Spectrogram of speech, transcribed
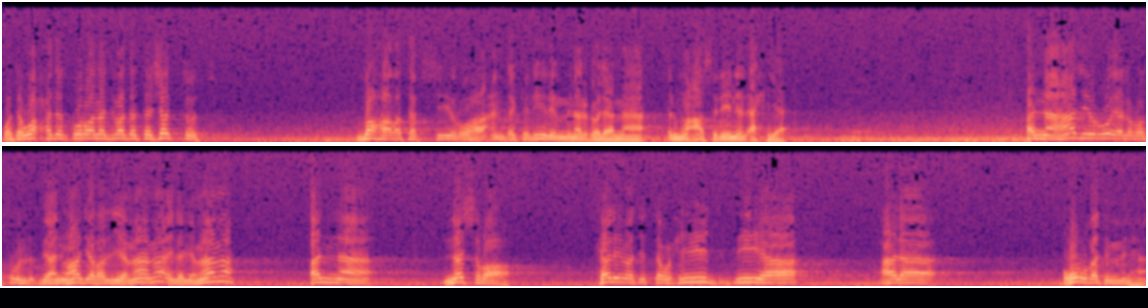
وتوحدت قرى نجوة التشتت. ظهر تفسيرها عند كثير من العلماء المعاصرين الأحياء. أن هذه الرؤيا للرسول بأن يهاجر اليمامة إلى اليمامة أن نشر كلمة التوحيد فيها على غربة منها.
